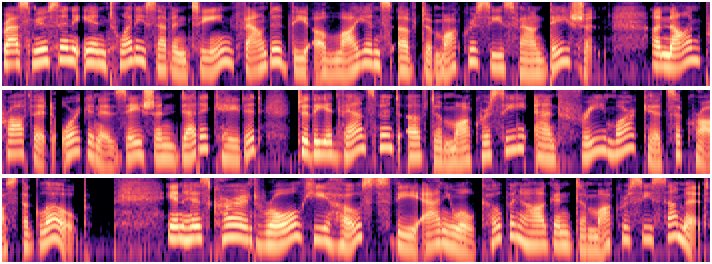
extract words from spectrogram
Rasmussen in 2017 founded the Alliance of Democracies Foundation, a nonprofit organization dedicated to the advancement of democracy and free markets across the globe. In his current role, he hosts the annual Copenhagen Democracy Summit,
